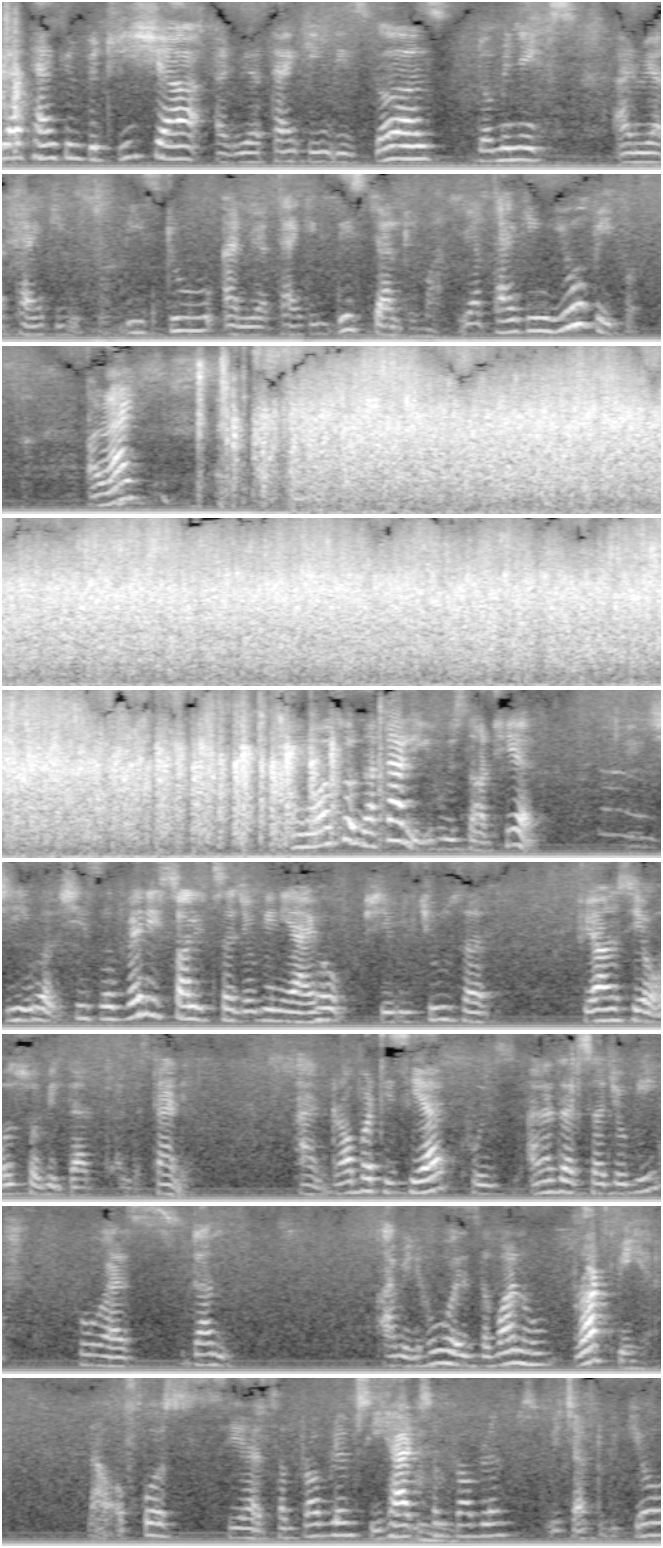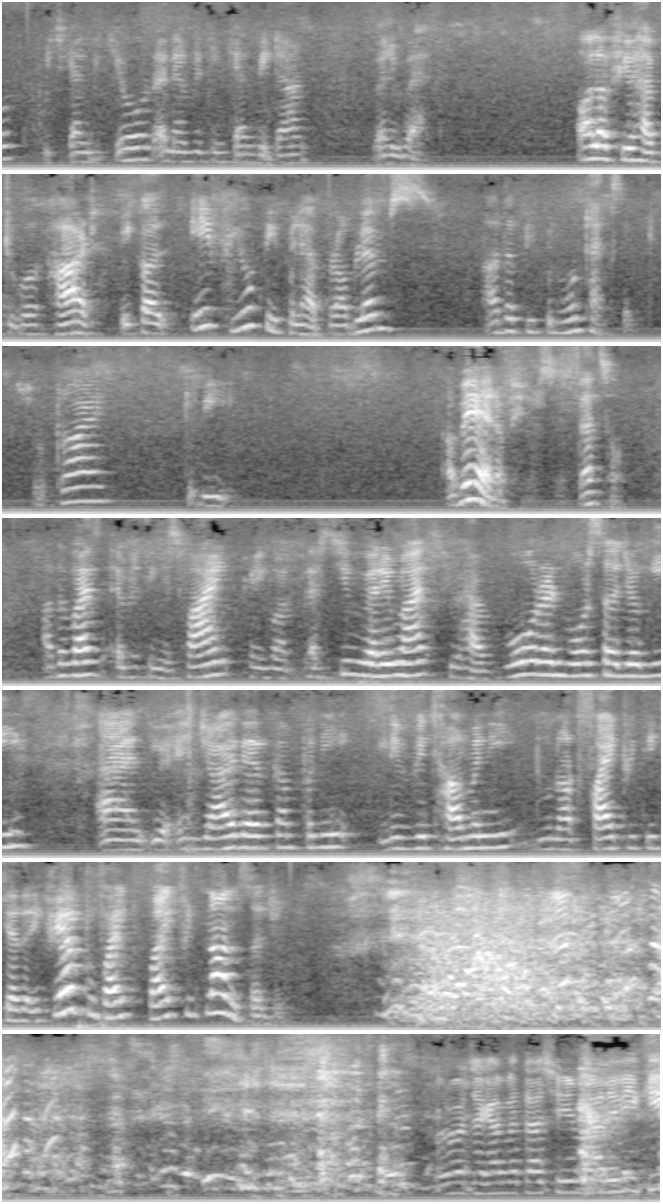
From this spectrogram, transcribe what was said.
we are thanking Patricia and we are thanking these girls, Dominic's, and we are thanking these two and we are thanking this gentleman. We are thanking you people. All right? and also Natalie, who is not here. She was, she's a very solid Sahaja Yogini. I hope she will choose her fiance also with that understanding. And Robert is here, who is another Sahaja Yogi, who has done, I mean, who is the one who brought me here. Now, of course, he had some problems, he had some mm. problems which have to be cured, which can be cured, and everything can be done very well. All of you have to work hard because if you people have problems, other people won't accept. So try to be aware of yourself, that's all. Otherwise, everything is fine. May God bless you very much. You have more and more Sajogis and you enjoy their company, live with harmony, do not fight with each other. If you have to fight, fight with non Sajogis. बोलो जगन्नाथ श्री महादेवी की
